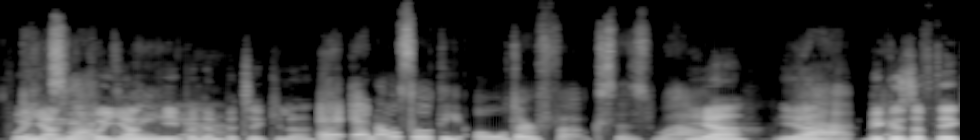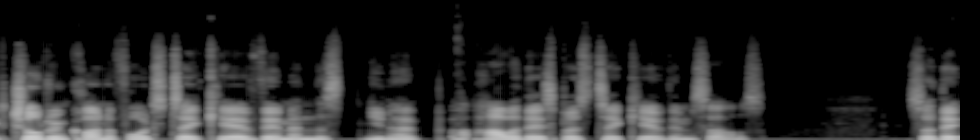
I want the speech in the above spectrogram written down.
for young for young Exactly, people in particular. and, and also the older folks as well. Yeah, yeah, Yeah. Because if their children can't afford to take care of them, and this, you know, how are they supposed to take care of themselves? So they,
